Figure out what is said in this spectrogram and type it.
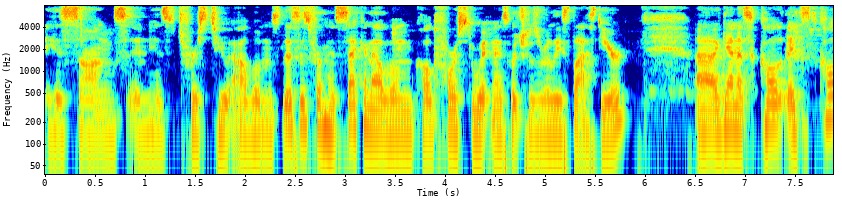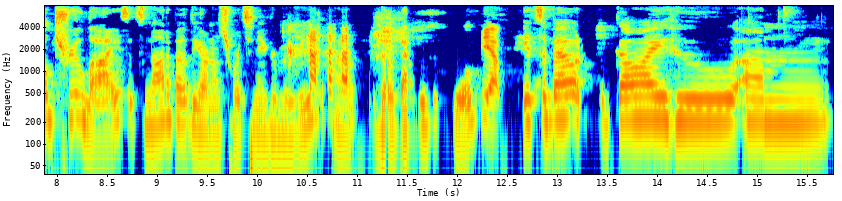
his songs in his first two albums. This is from his second album called Forced Witness, which was released last year. Uh, again, it's called it's called True Lies. It's not about the Arnold Schwarzenegger movie, uh, though that would be cool. Yep. It's about a guy who um,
